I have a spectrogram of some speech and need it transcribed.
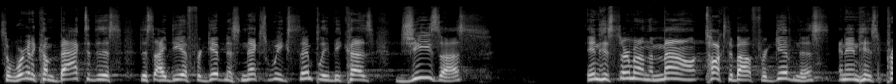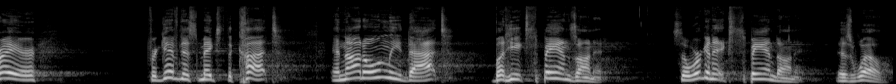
So, we're going to come back to this, this idea of forgiveness next week simply because Jesus, in his Sermon on the Mount, talks about forgiveness. And in his prayer, forgiveness makes the cut. And not only that, but he expands on it. So we're going to expand on it as well.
